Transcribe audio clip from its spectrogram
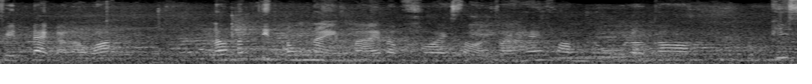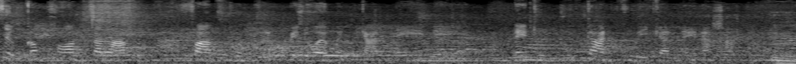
ฟีดแบ็กกับเราว่าแล้วมันติดตรงไหนไหมแบบคอยสอนคอยให้ความรู้แล้วก็พี่สืบก็พร้อมจะรับฟังคนอื่นไปด้วยเหมือนกันในในในทุกๆการคุยกันเลยนะคะอืม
